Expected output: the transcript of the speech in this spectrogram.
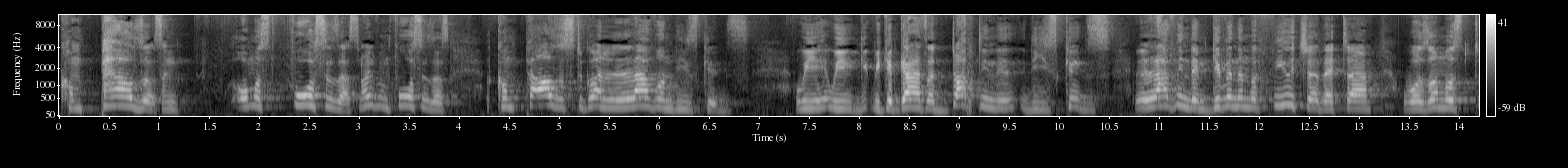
compels us and almost forces us, not even forces us, compels us to go and love on these kids. We, we, we get guys adopting the, these kids, loving them, giving them a future that uh, was almost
